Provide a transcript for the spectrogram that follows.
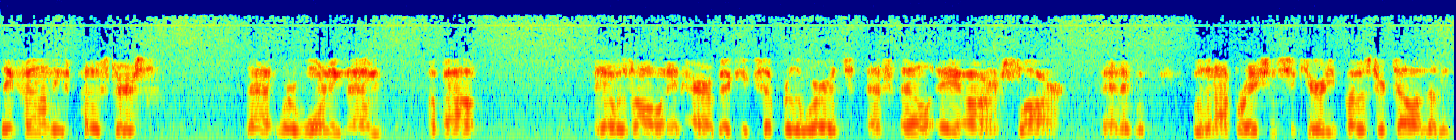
they found these posters that were warning them about. It was all in Arabic except for the words S L A R, SLAR, and it was, an operations security poster telling them,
